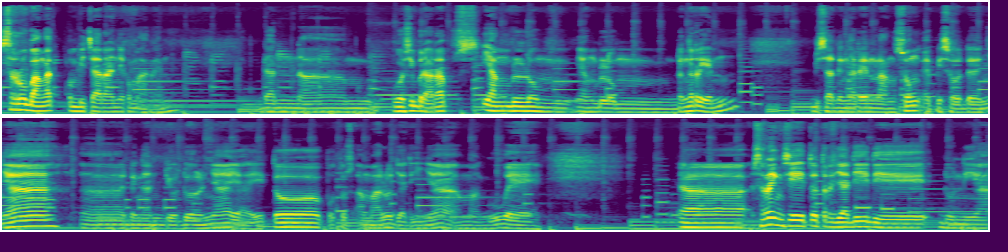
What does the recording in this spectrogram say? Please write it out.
seru banget pembicaraannya kemarin. Dan um, gue sih berharap yang belum yang belum dengerin bisa dengerin langsung episodenya uh, dengan judulnya yaitu putus sama lu jadinya sama gue Uh, sering sih itu terjadi di dunia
